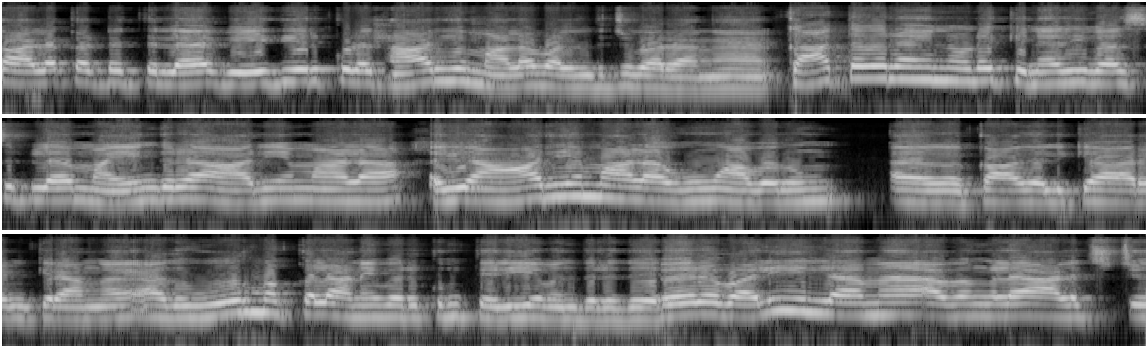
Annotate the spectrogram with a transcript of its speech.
காலகட்டத்துல வேதியர் குல ஆரியமாலா வளர்ந்துட்டு வராங்க. காத்தவராயனோட கிணறி வாசிப்புல மயங்கர ஆரியமாலா ஆரியமாலாவும் அவரும் காதலிக்க ஆரம்பிக்கிறாங்க. அது ஊர் மக்கள் அனைவருக்கும் தெரிய வந்துருது. வேற வழி இல்லாம அவங்கள அழைச்சிட்டு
